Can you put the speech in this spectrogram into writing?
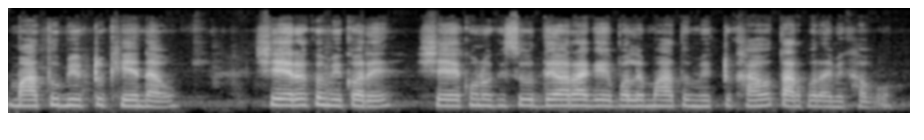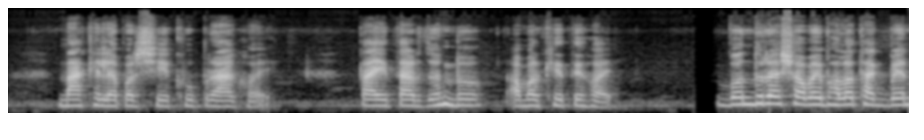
মা, তুমি একটু খেয়ে নাও। সে এরকমই করে। সে কোনো কিছু দেওয়ার আগে বলে, মা, তুমি একটু খাও, তারপর আমি খাব। না খেলে আবার সে খুব রাগ হয়। তাই তার জন্য আমার খেতে হয়। বন্ধুরা সবাই ভালো থাকবেন।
